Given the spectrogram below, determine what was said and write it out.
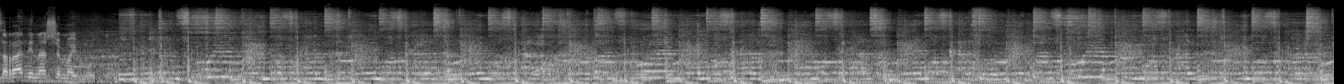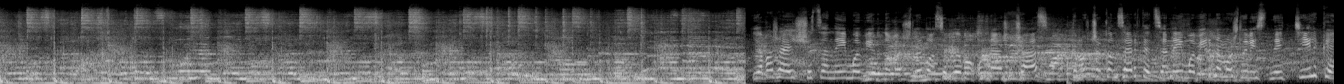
заради нашого майбутнього. Вважаю, що це неймовірно важливо, особливо у наш час, тому що концерти це неймовірна можливість не тільки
